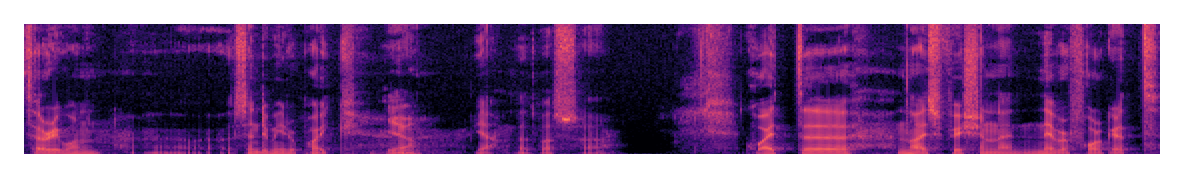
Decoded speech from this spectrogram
thirty-one uh, centimeter pike. Yeah. Yeah, that was uh, quite uh, nice fish, and I never forget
